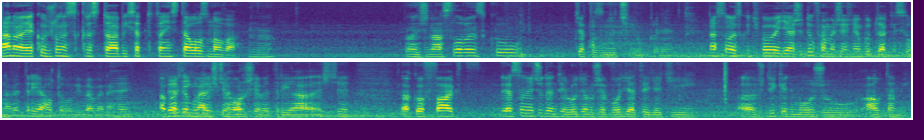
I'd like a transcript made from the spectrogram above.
Áno, ako už len skrz to, aby sa to nestalo znova. no. Lenže na Slovensku ťa to zničí úplne. Na Slovensku ti povedia, že dúfame, že nebudú také silné vetry a hotovo vybavené. Hej. A tých budú ešte horšie vetry a ešte ako fakt, ja sa nečudujem tým ľuďom, že vodia tie deti e, vždy, keď môžu autami.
